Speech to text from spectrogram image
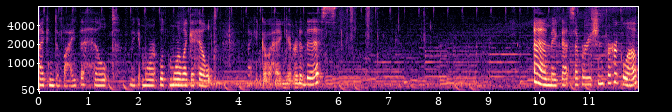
I can divide the hilt, make it more look more like a hilt. I can go ahead and get rid of this. And make that separation for her glove.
